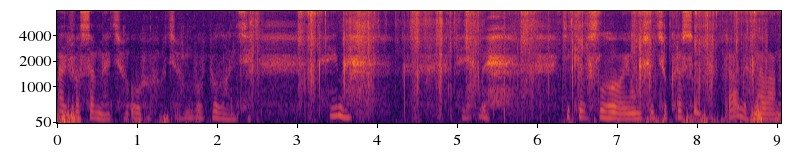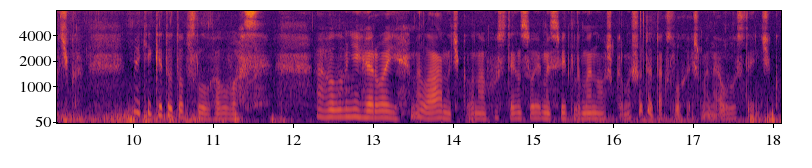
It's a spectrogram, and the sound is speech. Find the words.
альфа-самець у, у цьому в ополонці. І ми якби тільки обслуговуємо всю цю красу, правда, Миланочка? Ми тільки тут обслуга у вас. А головні герої Миланочка, вона Августин своїми світлими ножками. Що ти так слухаєш мене, Августинчику?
